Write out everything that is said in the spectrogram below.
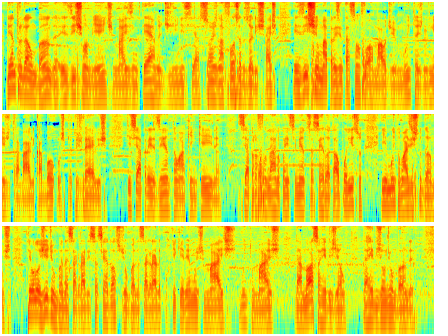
Dentro da Umbanda existe um ambiente mais interno de iniciações na força dos orixás. Existe uma apresentação formal de muitas linhas de trabalho, caboclos, pretos velhos, que se apresentam a quem queira se aprofundar no conhecimento sacerdotal. Por isso e muito mais estudamos teologia de Umbanda Sagrada e sacerdócio de Umbanda Sagrada porque queremos mais, muito mais da nossa religião, da religião de Umbanda.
